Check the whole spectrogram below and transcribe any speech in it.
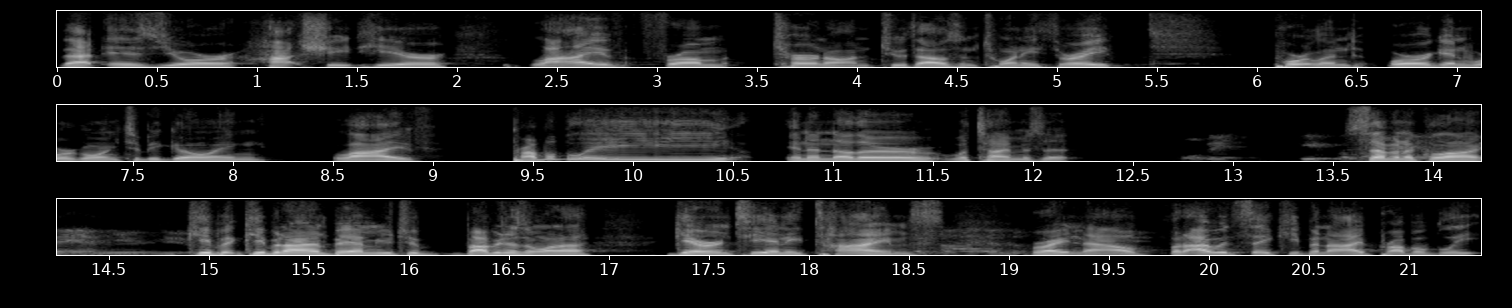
That is your hot sheet here, live from Turn On 2023, Portland, Oregon. We're going to be going live probably in another, what time is it? Seven o'clock. Keep it, keep an eye on BAM YouTube. Bobby doesn't want to guarantee any times right now, but I would say keep an eye probably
